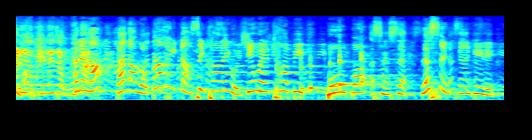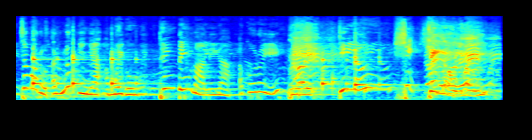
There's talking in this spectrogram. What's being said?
အဲ့ဒီအသိလေးကြောင့်ဝအဲ့င်ဒါကားနော်ဒါကြောင့်လို့ပရဟိတစိတ်ထားလေးကိုရင်ဝယ်ထားပြီးဘိုးဘွားအဆန်ဆက်လက်ဆင့်ကမ်းခဲ့တဲ့ကျမတို့အနုပညာအမွေကိုထိမ့်သိမ့်မာလေးကအကိုတို့ရေဒီလိုရှိစိတ်ရောက်လေဒီ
